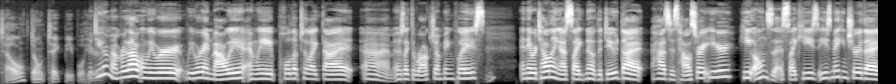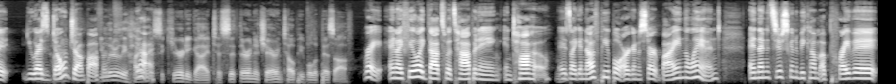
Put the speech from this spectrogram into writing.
tell, don't take people here." But do you remember that when we were we were in Maui and we pulled up to like that um it was like the rock jumping place Mhm. and they were telling us like no the dude that has his house right here he owns this like he's he's making sure that you guys hired don't jump off You of literally hired yeah. a security guy to sit there in a chair and tell people to piss off. Right. And I feel like that's what's happening in Tahoe. Is mm-hmm. like enough people are going to start buying the land and then it's just going to become a private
